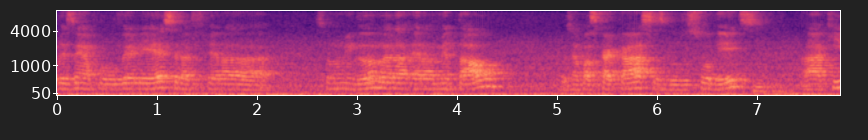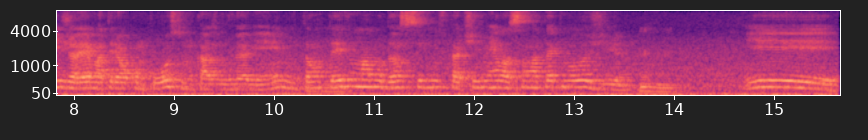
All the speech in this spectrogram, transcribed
Por exemplo, o VLS era, era se eu não me engano, era, era metal por exemplo, as carcaças dos foguetes. Aqui já é material composto, no caso do VLM, então teve uma mudança significativa em relação à tecnologia. Uhum. E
